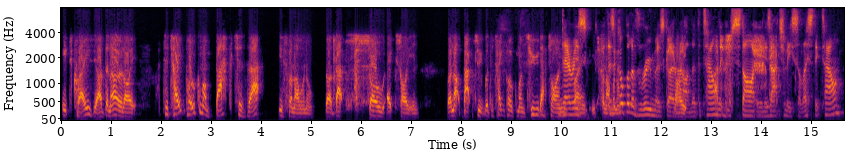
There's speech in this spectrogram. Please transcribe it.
it's crazy. I don't know, like to take Pokemon back to that is phenomenal. Like that's so exciting but not back to, but to take Pokemon to that time. There is, is there's a couple of rumors going right. around that the town that you start in is actually Celestic Town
